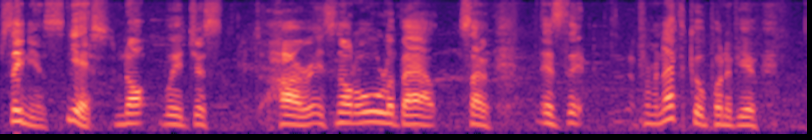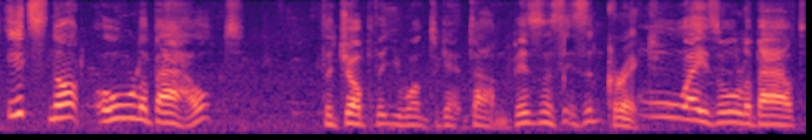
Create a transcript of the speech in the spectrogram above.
seniors. Yes. Not we're just hire. It's not all about. So, is the from an ethical point of view, it's not all about the job that you want to get done. Business isn't Correct. always all about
